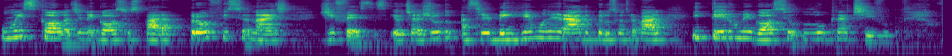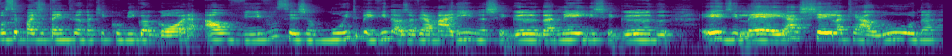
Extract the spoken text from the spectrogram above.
uma escola de negócios para profissionais de festas. Eu te ajudo a ser bem remunerado pelo seu trabalho e ter um negócio lucrativo. Você pode estar entrando aqui comigo agora, ao vivo, seja muito bem-vindo. Já vi a Marina chegando, a Neile chegando, Edileia, a Sheila que é aluna,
